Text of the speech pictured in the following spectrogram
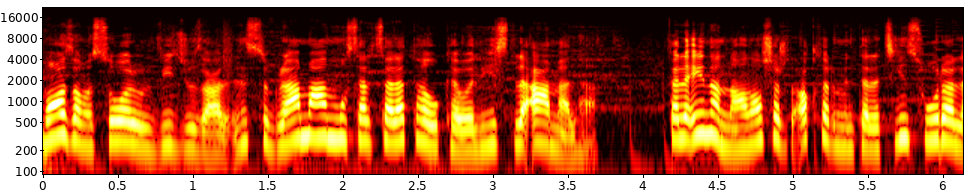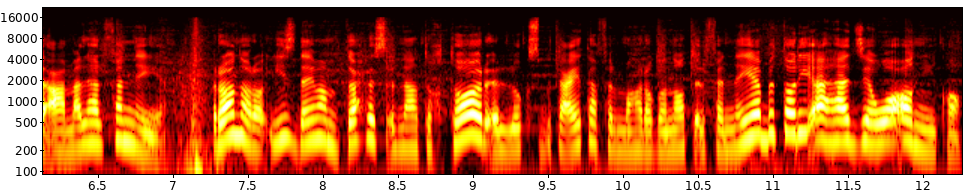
معظم الصور وال videos على الإنستجرام عن مسلسلاتها وكواليس لأعمالها. فلقينا إنها نشرت أكتر من 30 صورة لأعمالها الفنية. رنا رئيس دايما بتحرص إنها تختار ال looks بتاعتها في المهرجانات الفنية بطريقة هادية وأنيقة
